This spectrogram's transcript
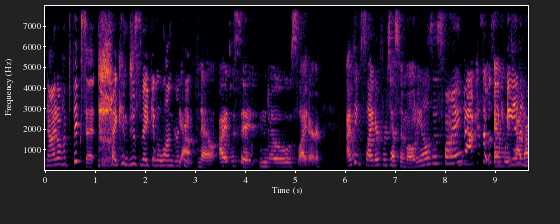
now I don't have to fix it. I can just make it a longer Yeah, page. no, I just say no slider. I think slider for testimonials is fine. Yeah, because it was like and we've had that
